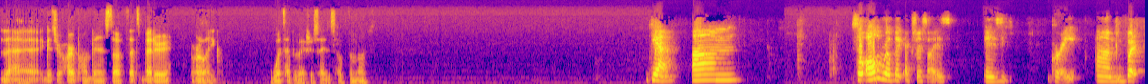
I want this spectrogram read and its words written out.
that gets your heart pumping and stuff that's better, or like what type of exercises help the most? Yeah. Um, so all aerobic exercise is great. Um, but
